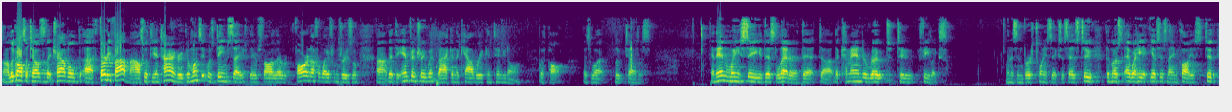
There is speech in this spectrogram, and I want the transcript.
Uh, Luke also tells us they traveled uh, 35 miles with the entire group, and once it was deemed safe, they were far, they were far enough away from Jerusalem uh, that the infantry went back and the cavalry continued on with Paul, is what Luke tells us. And then we see this letter that uh, the commander wrote to Felix. And it's in verse 26. It says, To the most, where he gives his name, Claudius, to the,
